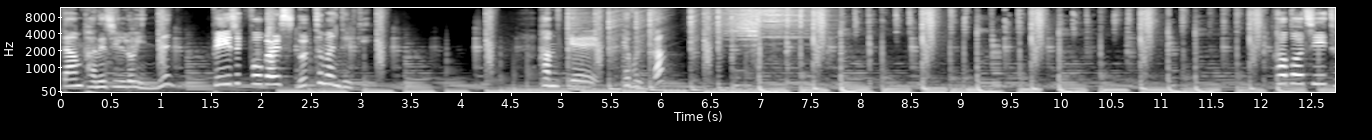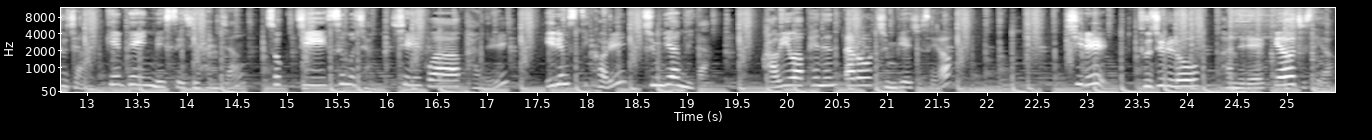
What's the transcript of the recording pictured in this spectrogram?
땀 바느질로 잇는 Basic for Girls 노트 만들기. 함께 해볼까? 커버지 2장, 캠페인 메시지 1장, 속지 20장, 실과 바늘, 이름 스티커를 준비합니다. 가위와 펜은 따로 준비해주세요. 실을 두 줄로 바늘에 꿰어주세요.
